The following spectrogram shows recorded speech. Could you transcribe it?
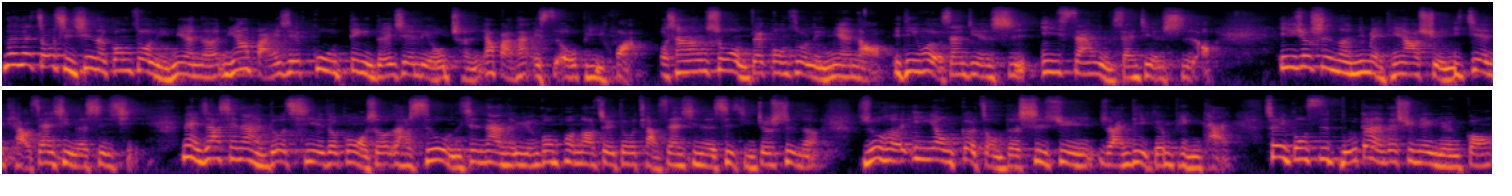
那在周期性的工作里面呢，你要把一些固定的一些流程，要把它 SOP 化。我常常说，我们在工作里面哦，一定会有三件事，一三五三件事哦。一就是呢，你每天要选一件挑战性的事情。那你知道现在很多企业都跟我说，老师，我们现在呢员工碰到最多挑战性的事情就是呢，如何应用各种的视讯软体跟平台。所以公司不断的在训练员工，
